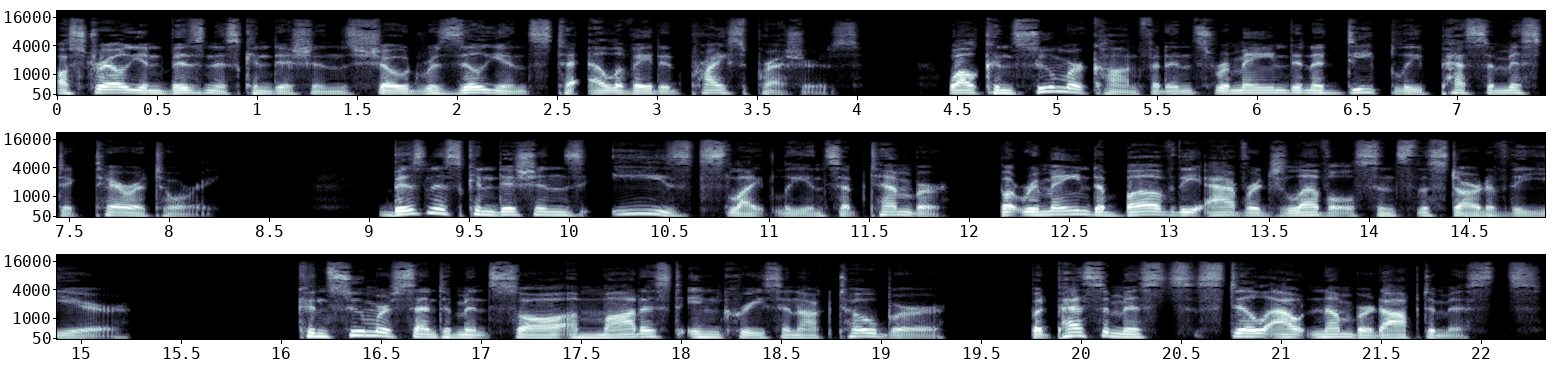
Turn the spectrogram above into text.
Australian business conditions showed resilience to elevated price pressures, while consumer confidence remained in a deeply pessimistic territory. Business conditions eased slightly in September, but remained above the average level since the start of the year. Consumer sentiment saw a modest increase in October, but pessimists still outnumbered optimists.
